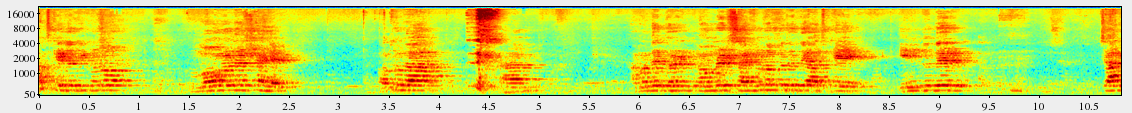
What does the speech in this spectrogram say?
আজকে যদি কোনো মৌলানা সাহেব অথবা আমাদের ধরেন সাইফুল হক যদি আজকে হিন্দুদের চার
